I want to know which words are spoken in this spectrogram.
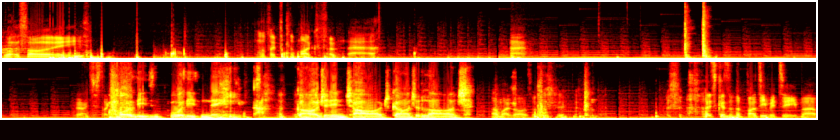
What if I... What if I put the microphone there? Then I just like... What are these what are these names? Guardian in charge, guard at large. Oh my lord. it's because of the Buddy Redeem. Uh,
